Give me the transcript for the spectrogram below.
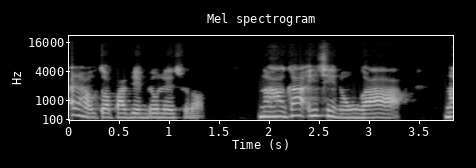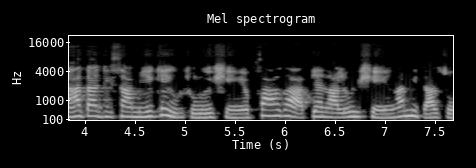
အဲ့ဒါကိုတော့ဗာပြန်ပြောလဲဆိုတော့ငါကအဲ့ချိန်တုန်းကငါတာဒီစာမေးခဲ့ဘူးဆိုလို့ရှိရင်ဖားကပြန်လာလို့ရှိရင်ငါမိသားစု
